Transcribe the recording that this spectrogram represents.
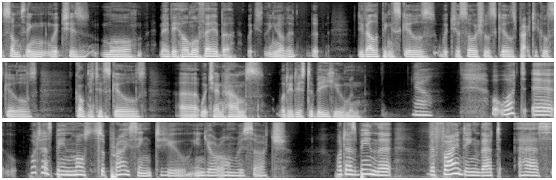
something which is more maybe homo faber, which you know the, the developing skills which are social skills, practical skills, cognitive skills, uh, which enhance what it is to be human. Yeah. What uh, what has been most surprising to you in your own research? What has been the the finding that has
